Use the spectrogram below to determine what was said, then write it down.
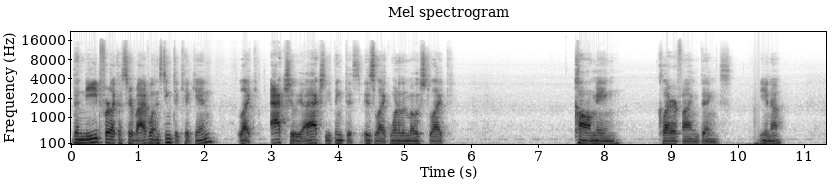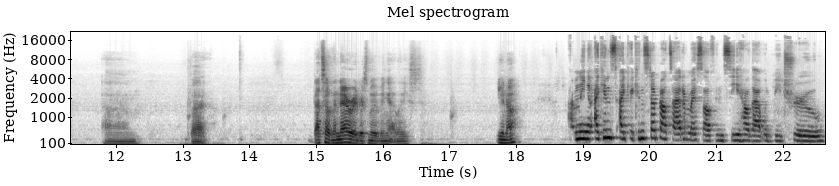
the need for like a survival instinct to kick in like actually I actually think this is like one of the most like calming clarifying things you know. Um, but that's how the narrator's moving, at least. You know. I mean, I can I can step outside of myself and see how that would be true,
